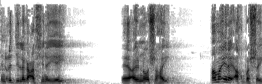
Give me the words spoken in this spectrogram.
in ciddii laga cafinayey ay nooshahay ama inay aqbashay.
